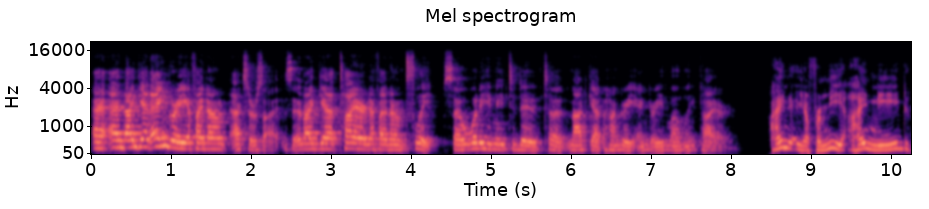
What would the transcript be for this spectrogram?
And I get angry if I don't exercise, and I get tired if I don't sleep. So, what do you need to do to not get hungry, angry, lonely, tired? I, you know, for me, I need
